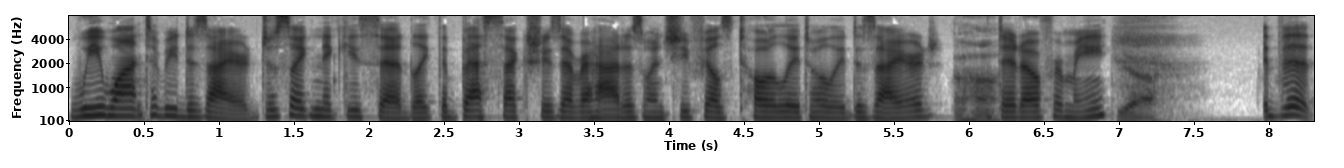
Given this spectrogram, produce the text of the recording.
We want to be desired. Just like Nikki said, like the best sex she's ever had is when she feels totally, totally desired. Uh-huh. Ditto for me. Yeah. the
